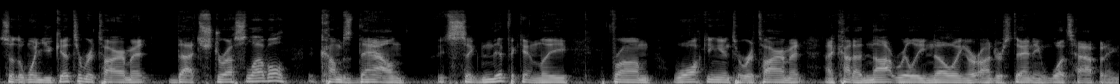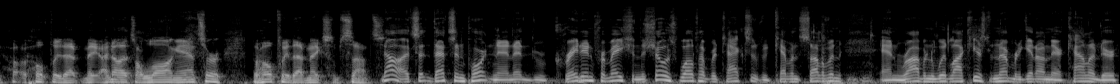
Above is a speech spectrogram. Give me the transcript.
so that when you get to retirement, that stress level comes down significantly from walking into retirement and kind of not really knowing or understanding what's happening. Hopefully that may, I know that's a long answer, but hopefully that makes some sense. No, it's that's important and, and great information. The show is Wealth Over Taxes with Kevin Sullivan and Robin Whitlock. Here's the number to get on their calendar,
